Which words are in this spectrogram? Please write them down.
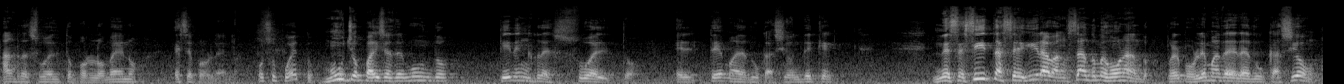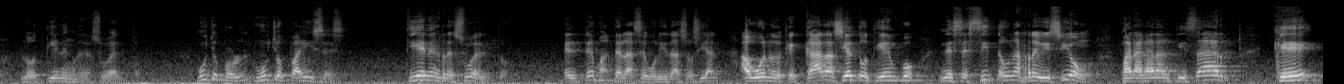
han resuelto por lo menos ese problema. Por supuesto. Muchos países del mundo tienen resuelto el tema de educación, de que necesita seguir avanzando, mejorando, pero el problema de la educación lo tienen resuelto. Muchos, muchos países tienen resuelto el tema de la seguridad social. Ah, bueno, de que cada cierto tiempo necesita una revisión para garantizar que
